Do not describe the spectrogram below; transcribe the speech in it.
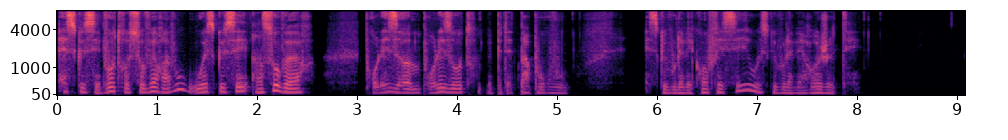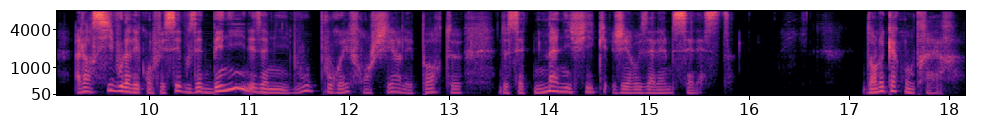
Est-ce que c'est votre sauveur à vous ou est-ce que c'est un sauveur? Pour les hommes, pour les autres, mais peut-être pas pour vous. Est-ce que vous l'avez confessé ou est-ce que vous l'avez rejeté? Alors si vous l'avez confessé, vous êtes bénis les amis, vous pourrez franchir les portes de cette magnifique Jérusalem céleste. Dans le cas contraire,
